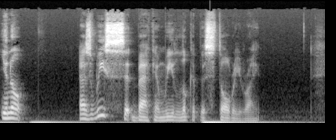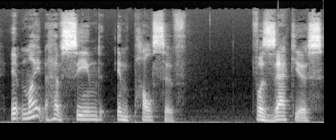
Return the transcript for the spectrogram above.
You know, as we sit back and we look at this story, right, it might have seemed impulsive for Zacchaeus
